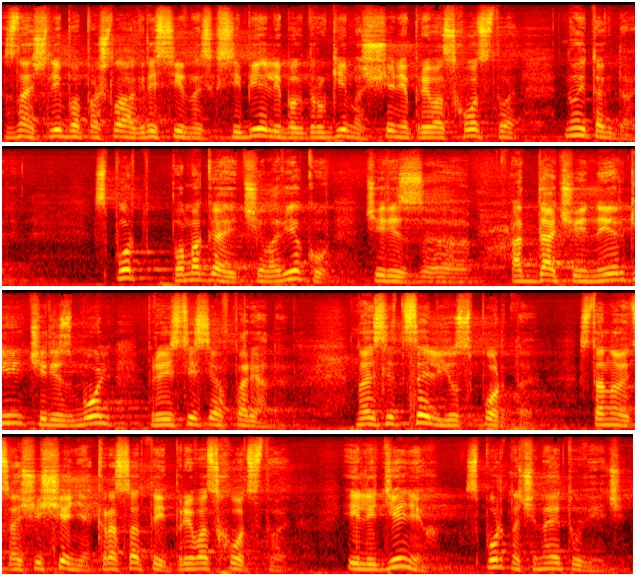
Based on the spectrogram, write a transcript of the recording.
Значит, либо пошла агрессивность к себе, либо к другим, ощущение превосходства, ну и так далее. Спорт помогает человеку через э, отдачу энергии, через боль привести себя в порядок. Но если целью спорта становится ощущение красоты, превосходства или денег, спорт начинает увечить.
